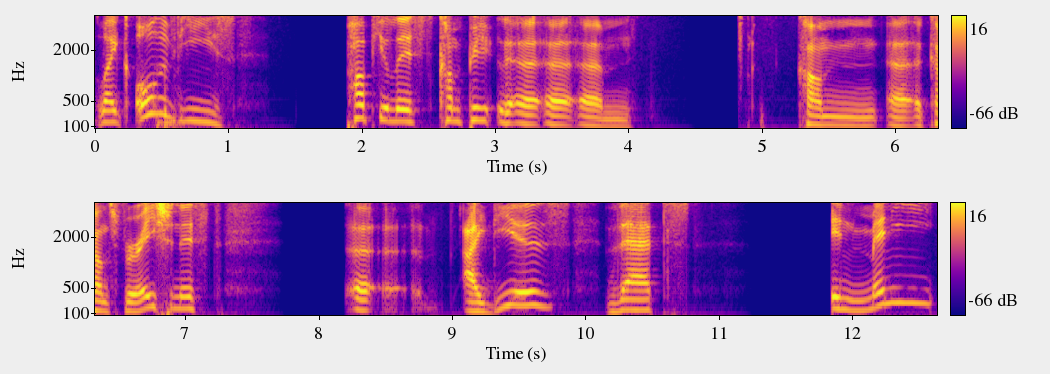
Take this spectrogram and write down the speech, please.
like all of these populist comp- uh, uh, um, com- uh, conspirationist ideas that in many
